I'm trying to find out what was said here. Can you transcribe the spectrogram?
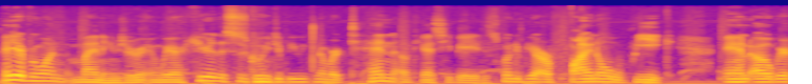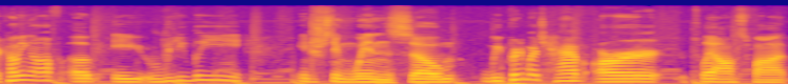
Hey everyone, my name's Drew, and we are here. This is going to be week number 10 of the ICBA. This is going to be our final week, and uh, we're coming off of a really interesting win. So we pretty much have our playoff spot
